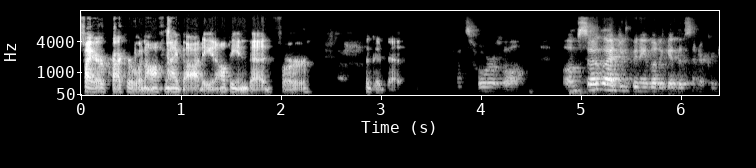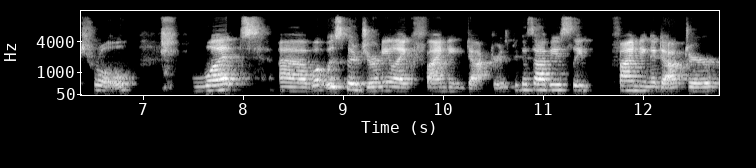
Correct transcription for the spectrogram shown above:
firecracker went off my body, and I'll be in bed for a good bit. That's horrible. Well, I'm so glad you've been able to get this under control. What uh, what was their journey like finding doctors? Because obviously, finding a doctor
